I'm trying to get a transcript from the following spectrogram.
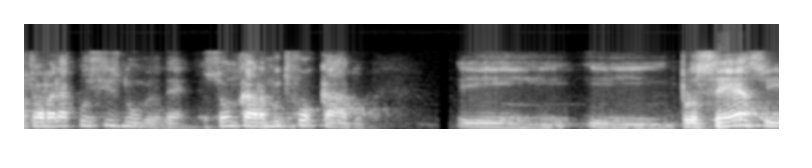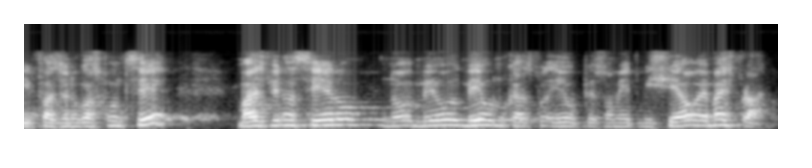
trabalhar com esses números, né? Eu sou um cara muito focado em, em processo e fazer o negócio acontecer, mas o financeiro, no, meu, meu, no caso, eu pessoalmente, Michel, é mais fraco.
